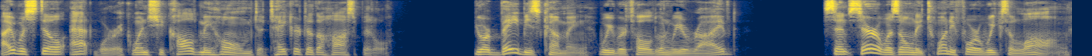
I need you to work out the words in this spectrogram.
I was still at work when she called me home to take her to the hospital. Your baby's coming, we were told when we arrived. Since Sarah was only 24 weeks along,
